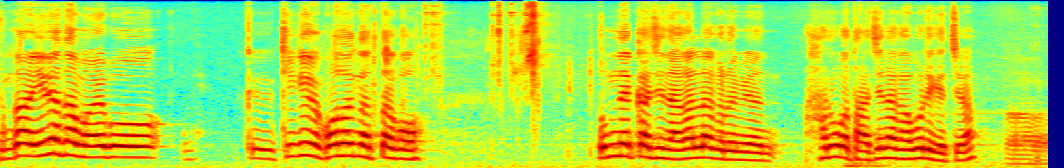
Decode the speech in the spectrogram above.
중간에 일하다 말고 그 기계가 고장 났다고 읍내까지 나가려 그러면 하루가 다 지나가 버리겠죠. 아,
